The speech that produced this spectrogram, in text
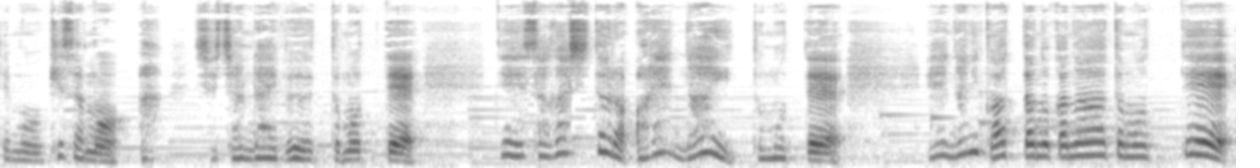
でも今朝も、あ、しゅうちゃんライブと思って、で、探したら、あれないと思って、え何かあったのかなと思って、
